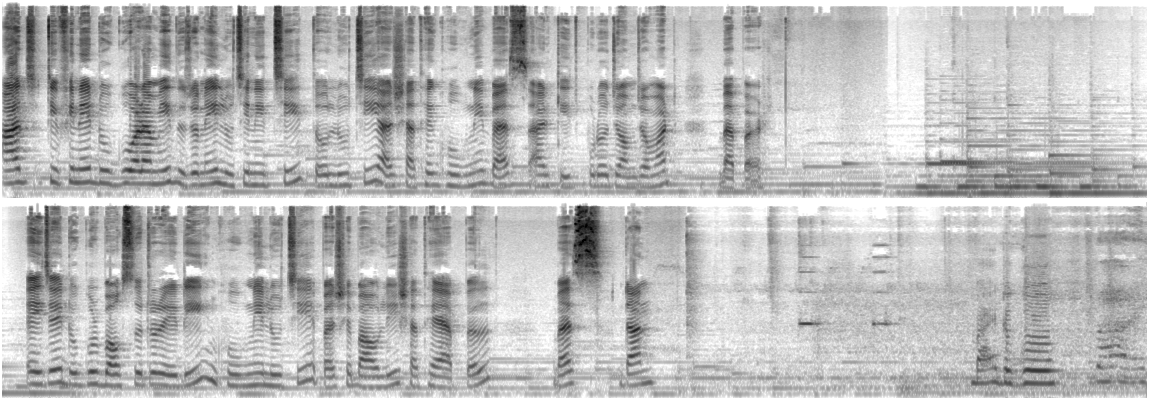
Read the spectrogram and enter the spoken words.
আজ টিফিনে ডুগু আর আমি দুজনেই লুচি নিচ্ছি তো লুচি আর সাথে ঘুগনি ব্যাস আর কি পুরো জমজমাট ব্যাপার। এই যে ডুগুর বক্স দুটো রেডি ঘুগনি লুচি এপাশে বাউলি সাথে অ্যাপেল ব্যাস ডান। বাই ডুগু। Bye.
